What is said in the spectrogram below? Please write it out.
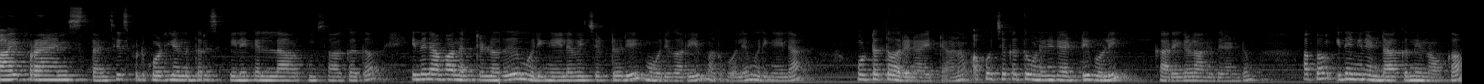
ഹായ് ഫ്രണ്ട്സ് തൻസീസ് ഫുഡ് കോർട്ടിൽ ഇന്നത്തെ റെസിപ്പിയിലേക്ക് എല്ലാവർക്കും സ്വാഗതം. ഇന്ന് ഞാൻ വന്നിട്ടുള്ളത് മുരിങ്ങയില വെച്ചിട്ടൊരു മോരുകറിയും അതുപോലെ മുരിങ്ങയില മുട്ടത്തോരനുമായിട്ടാണ്. അപ്പോൾ ഉച്ചക്കത്തെ ഒരു അടിപൊളി കറികളാണ് ഇത് രണ്ടും. അപ്പം ഇതെങ്ങനെ ഉണ്ടാക്കുന്നത് നോക്കാം.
